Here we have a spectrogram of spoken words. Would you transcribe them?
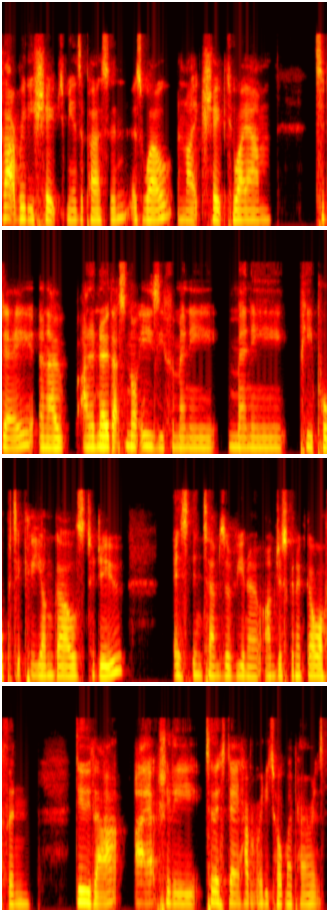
that really shaped me as a person as well and like shaped who I am today. And I I know that's not easy for many, many people, particularly young girls, to do, is in terms of, you know, I'm just gonna go off and do that. I actually to this day haven't really told my parents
